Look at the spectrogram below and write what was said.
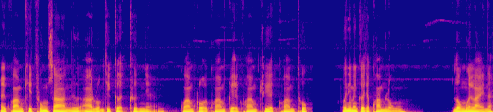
ไอ้ความคิดฟุ้งซ่านหรืออารมณ์ที่เกิดขึ้นเนี่ยความโกรธความเกลียดความเครียดความทุกข์พวกนี้มันเกิดจากความหลง หลงเมื่อไหร่นะ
